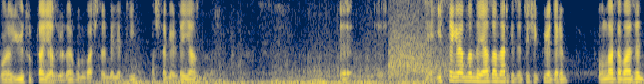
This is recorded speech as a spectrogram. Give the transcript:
Bu arada YouTube'dan yazıyorlar. Bunu baştan belirteyim. Başka bir yerden yazmıyorlar. Ee, e, e, Instagram'dan da yazan herkese teşekkür ederim. Onlar da bazen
